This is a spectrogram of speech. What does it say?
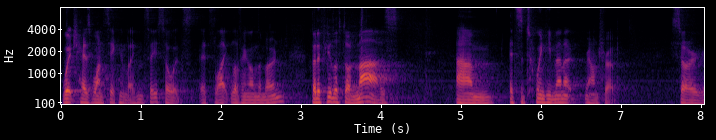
which has one second latency, so it's, it's like living on the moon. But if you lived on Mars, um, it's a 20-minute round trip. So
